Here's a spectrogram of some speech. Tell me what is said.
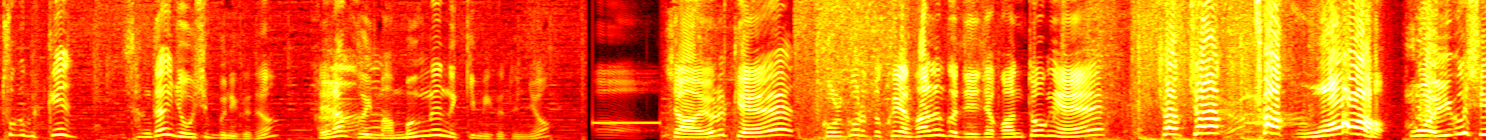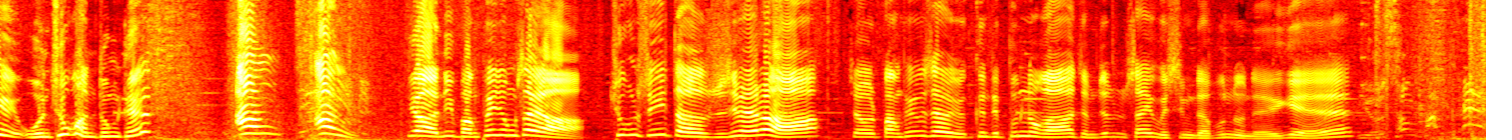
투급이 꽤 상당히 좋으신 분이거든? 얘랑 거의 맞먹는 느낌이거든요? 자 이렇게 골고루 또 그냥 가는 거지. 이제 관통에 촥촥촥 와! 와 이것이 원초 관통덱? 앙! 앙! 야 니 방패용사야. 죽을 수 있다. 조심해라. 자 우리 방패용사 근데 분노가 점점 쌓이고 있습니다. 분노 4개. 유성 방패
